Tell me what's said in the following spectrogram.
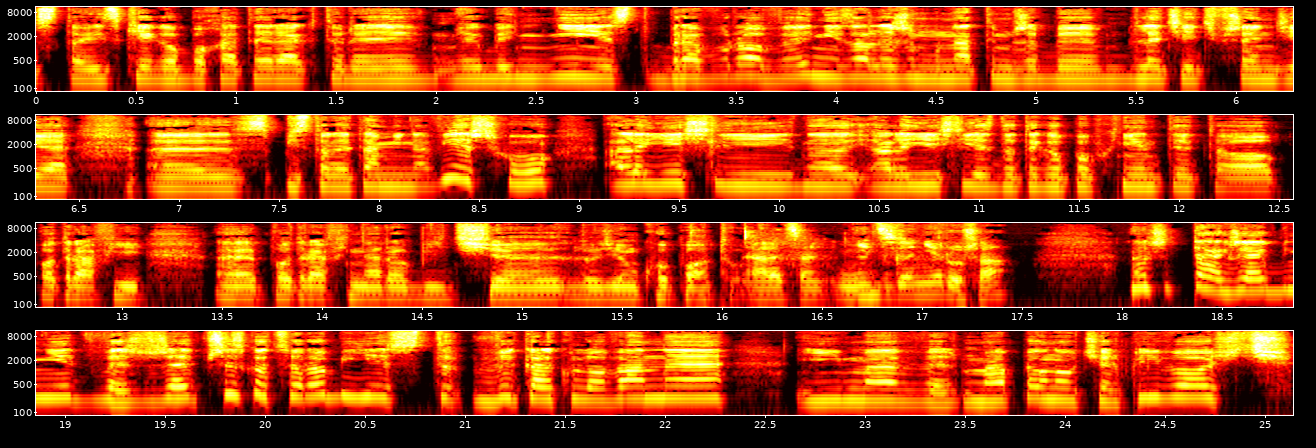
stoickiego bohatera, który jakby nie jest brawurowy, nie zależy mu na tym, żeby lecieć wszędzie e, z pistoletami na wierzchu, ale jeśli, no, ale jeśli jest do tego popchnięty, to potrafi, e, potrafi narobić e, ludziom kłopotu. Ale co, nic go nie rusza? Znaczy tak, że jakby nie, wiesz, że wszystko co robi jest wykalkulowane i ma, wiesz, ma pełną cierpliwość,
